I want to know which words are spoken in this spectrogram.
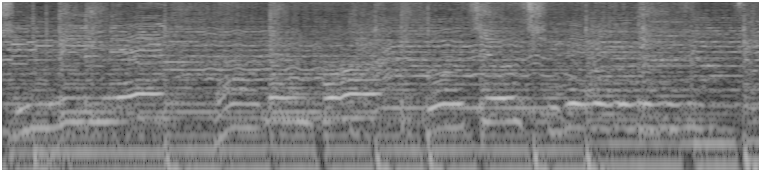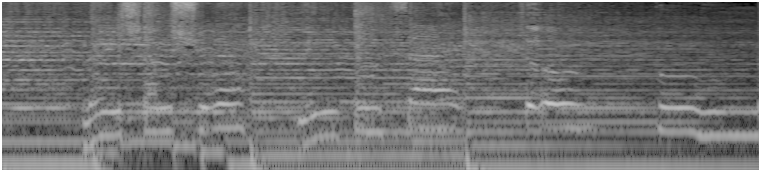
心里面那难过多纠结？每场雪你不在都不美。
